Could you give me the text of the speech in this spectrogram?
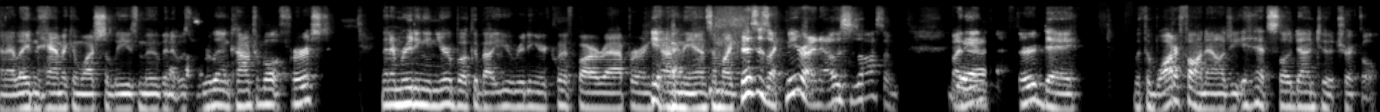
and I laid in a hammock and watched the leaves move, and it was really uncomfortable at first. Then I'm reading in your book about you reading your Clif Bar wrapper and yeah. counting the ants. I'm like, this is like me right now. This is awesome. By yeah. the end of that third day, with the waterfall analogy, it had slowed down to a trickle.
